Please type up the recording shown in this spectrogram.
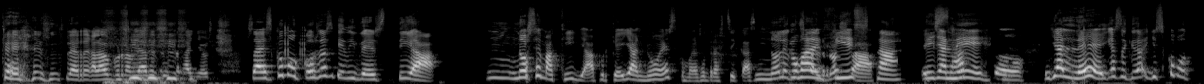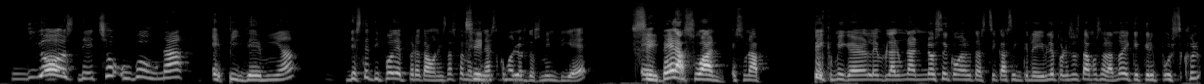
que le regalaron por Navidad hace 30 años. O sea, es como cosas que dices, tía, no se maquilla porque ella no es como las otras chicas, no le gusta va el de rosa. fiesta. Ella lee. Ella lee, ella se queda. Y es como, Dios, de hecho hubo una epidemia de este tipo de protagonistas femeninas como en los 2010. Sí. Eh, Bella Swan es una pick me girl, en plan, una no sé como las otras chicas increíble, por eso estamos hablando de que Crepúsculo,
